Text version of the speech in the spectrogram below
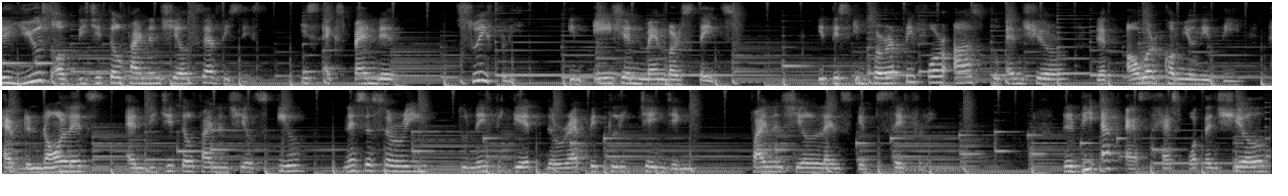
the use of digital financial services is expanded swiftly in ASEAN member states. It is imperative for us to ensure that our community have the knowledge and digital financial skill necessary to navigate the rapidly changing financial landscape safely. The DFS has potential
